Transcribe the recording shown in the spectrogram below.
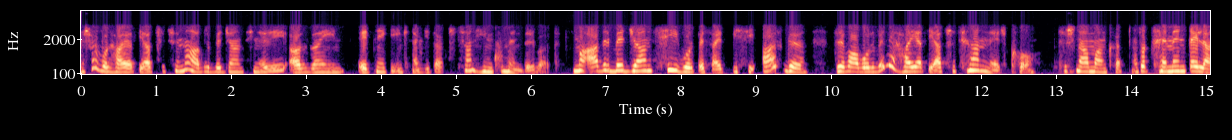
նշել, որ հայատյացությունը ադրբեջանցիների ազգային էթնիկ ինքնագիտակցության հիմքում են դրված։ Հիմա ադրբեջանցի որպես այդպիսի ազգը ձևավորվել է հայատյացության ներքո թշնամանքը ոնց ցեմենտել է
